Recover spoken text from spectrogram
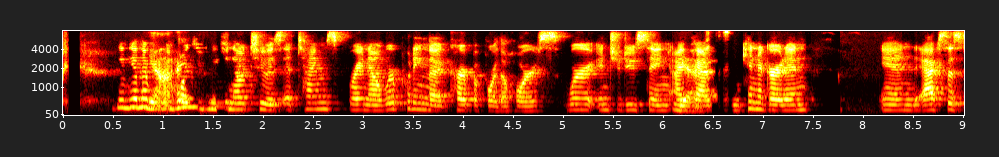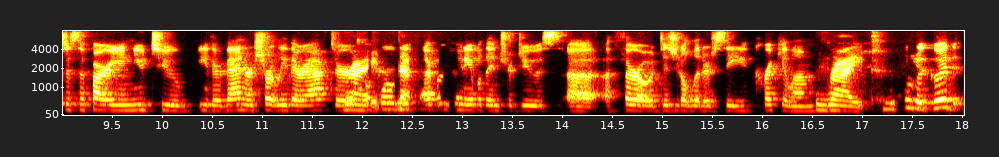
I think the other Yeah, important thing to note too is at times right now we're putting the cart before the horse. We're introducing Yes. iPads in kindergarten, and access to Safari and YouTube either then or shortly thereafter Right. before we've That- ever been able to introduce a, a thorough digital literacy curriculum. Right. I think a good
